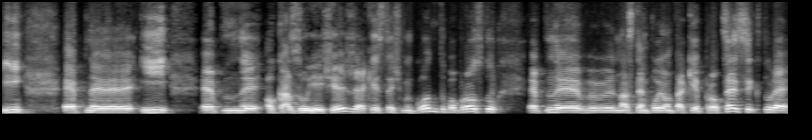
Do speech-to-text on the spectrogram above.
I, e, e, I e, okazuje się, że jak jesteśmy głodni, to po prostu następują takie procesy, które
